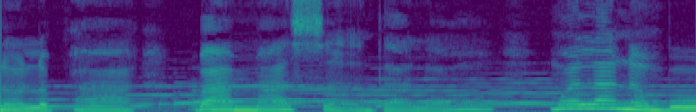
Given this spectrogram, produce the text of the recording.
နောလဖာပါမဆွန်ဒါလောမွဲလာနဘူ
